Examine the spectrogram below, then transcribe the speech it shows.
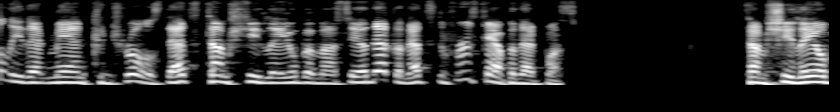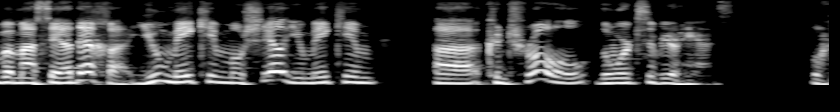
only that man controls, that's tamshileo b'maseadecha. That's the first half of that pasuk. Tamshileo b'maseadecha. You make him Moshel, you make him uh, control the works of your hands. Not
